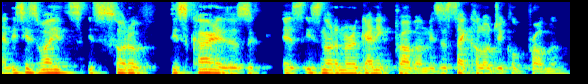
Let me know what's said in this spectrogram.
And this is why it's, it's sort of discarded as, as is not an organic problem it's a psychological problem.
